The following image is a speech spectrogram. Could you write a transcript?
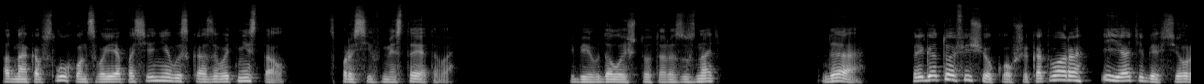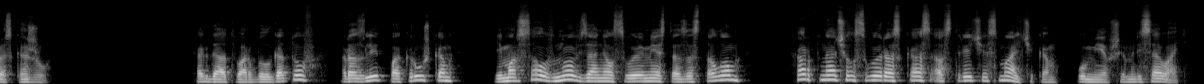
Однако вслух он свои опасения высказывать не стал, спросив вместо этого. «Тебе удалось что-то разузнать?» «Да. Приготовь еще ковшик отвара, и я тебе все расскажу». Когда отвар был готов, разлит по кружкам, и Марсал вновь занял свое место за столом, Харп начал свой рассказ о встрече с мальчиком, умевшим рисовать.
